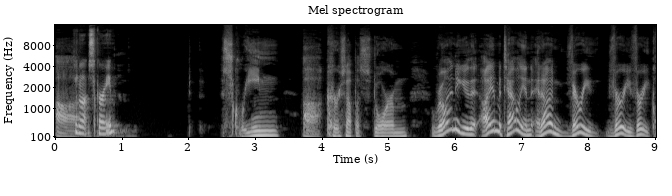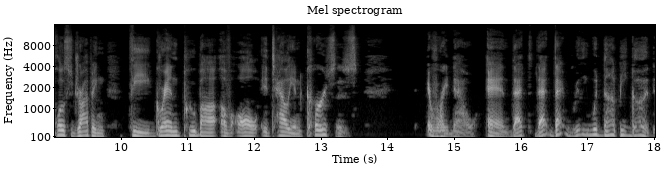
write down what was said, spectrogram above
Uh, Do not scream. scream, uh, curse up a storm, reminding you that I am Italian and I'm very, very, very close to dropping the grand poobah of all Italian curses right now. And that, that, that really would not be good.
